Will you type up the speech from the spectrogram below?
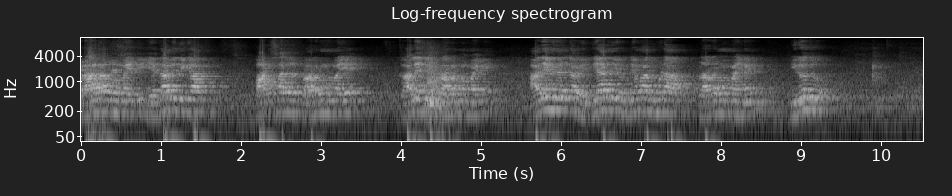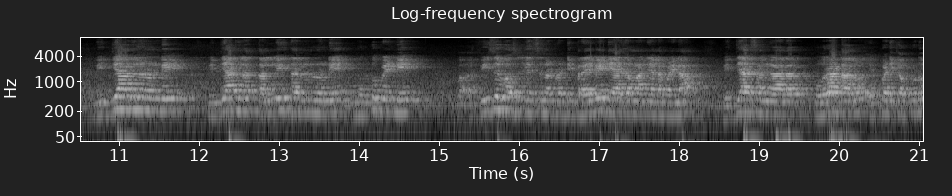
ప్రారంభమైంది. యథావిధిగా పాఠశాలలు ప్రారంభమయ్యాయి కాలేజీలు ప్రారంభమైనాయి. అదేవిధంగా విద్యార్థి ఉద్యమాలు కూడా ప్రారంభమైనాయి. ఈరోజు విద్యార్థుల నుండి విద్యార్థుల తల్లిదండ్రుల నుండి ముక్కు పిండి ఫీజులు వసూలు చేస్తున్నటువంటి ప్రైవేట్ యాజమాన్యాలపైన విద్యా సంఘాల పోరాటాలు ఎప్పటికప్పుడు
